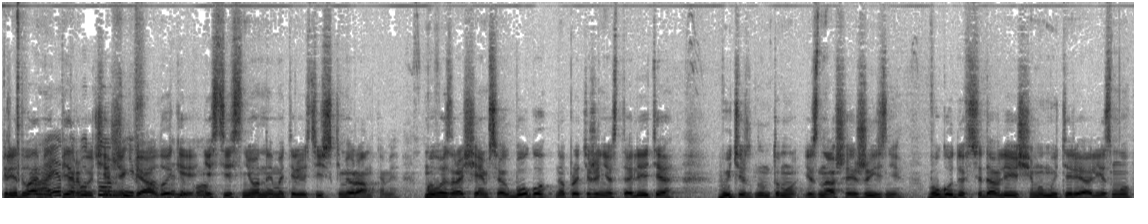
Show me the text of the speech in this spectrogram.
Перед вами а первый вот учебник биологии, не стесненный материалистическими рамками. Мы возвращаемся к Богу на протяжении столетия, вычеркнутому из нашей жизни. В угоду вседавляющему материализму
